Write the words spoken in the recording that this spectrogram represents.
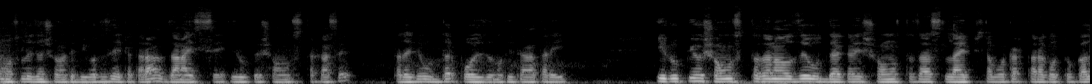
উনচল্লিশ জন শরণার্থী বিপদ আছে, এটা তারা জানাইছে ইউরোপীয় সংস্থার কাছে। তাদেরকে উদ্ধার প্রয়োজন অতি তাড়াতাড়ি। ইউরোপীয় সংস্থা জানাও যে উদ্ধারকারী সংস্থা জাস্ট লাইফ সাপোর্টার তারা গতকাল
